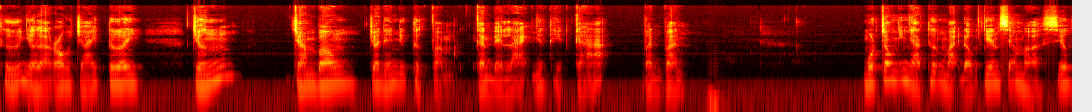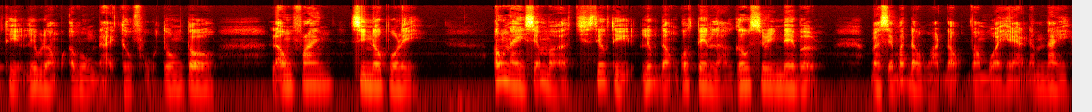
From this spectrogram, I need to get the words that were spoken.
thứ như là rau trái tươi, trứng, jambon cho đến những thực phẩm cần để lạnh như thịt cá, vân vân. Một trong những nhà thương mại đầu tiên sẽ mở siêu thị lưu động ở vùng đại thủ phủ Toronto là ông Frank Sinopoli. Ông này sẽ mở siêu thị lưu động có tên là Grocery Neighbor và sẽ bắt đầu hoạt động vào mùa hè năm nay.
